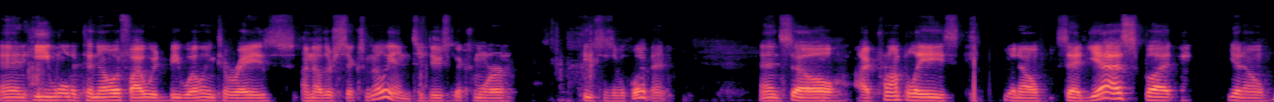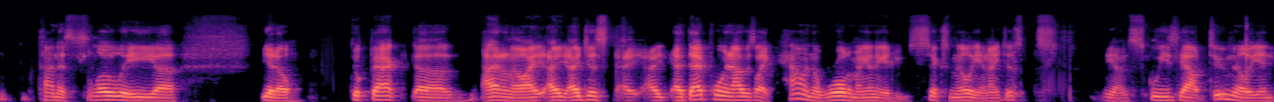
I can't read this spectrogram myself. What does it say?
and he wanted to know if I would be willing to raise another six million to do six more pieces of equipment. And so I promptly, you know, said yes, but you know, kind of slowly, uh, you know, took back uh, i don't know i i, I just I, I, at that point i was like how in the world am i going to do six million? I just you know squeezed out two million.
